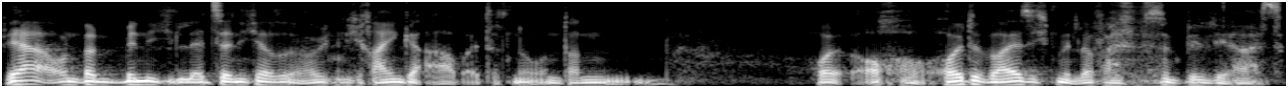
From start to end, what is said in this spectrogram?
ja, und dann bin ich letztendlich, also habe ich mich reingearbeitet, ne, und dann, auch heute weiß ich mittlerweile, was ein BWA ist.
